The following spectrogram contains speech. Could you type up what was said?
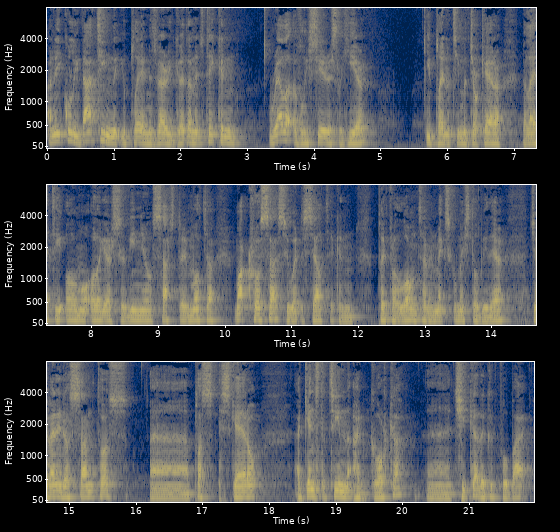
And equally, that team that you play in is very good, and it's taken relatively seriously here. You play in a team with Jorquera, Belletti, Olmo, Oleguer, Silvinho, Sastre, Motta, Marc Crosas, who went to Celtic and played for a long time in Mexico, may still be there. Giovanni dos Santos, uh, plus Ezquerro, against a team that had Gorka, uh, Chica, the good fullback,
